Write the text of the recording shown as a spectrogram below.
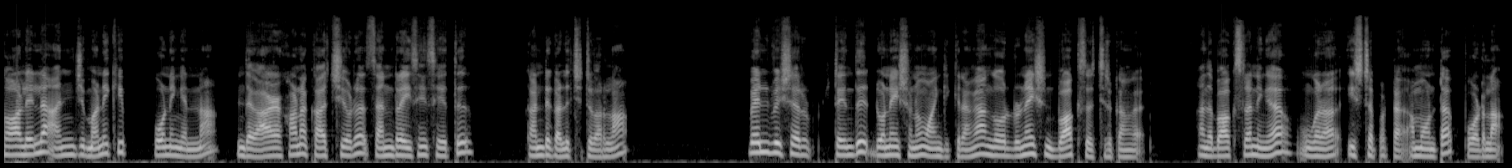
காலையில் அஞ்சு மணிக்கு போனீங்கன்னா இந்த அழகான காட்சியோட சன்ரைஸையும் சேர்த்து கண்டு கழிச்சிட்டு வரலாம். வெல்விஷர்கிட்டேருந்து டொனேஷனும் வாங்கிக்கிறாங்க. அங்கே ஒரு டொனேஷன் பாக்ஸ் வச்சுருக்காங்க. அந்த பாக்ஸில் நீங்கள் உங்களால் இஷ்டப்பட்ட அமௌண்ட்டை போடலாம்.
